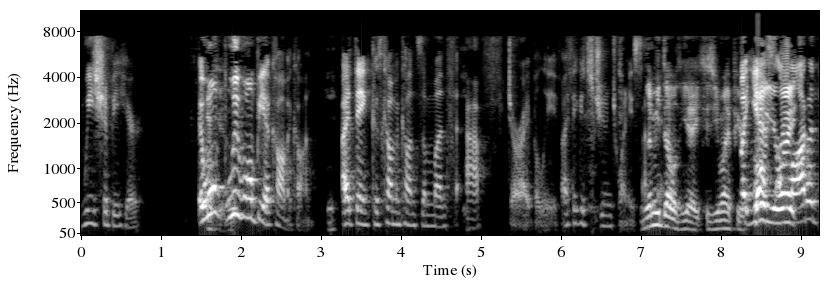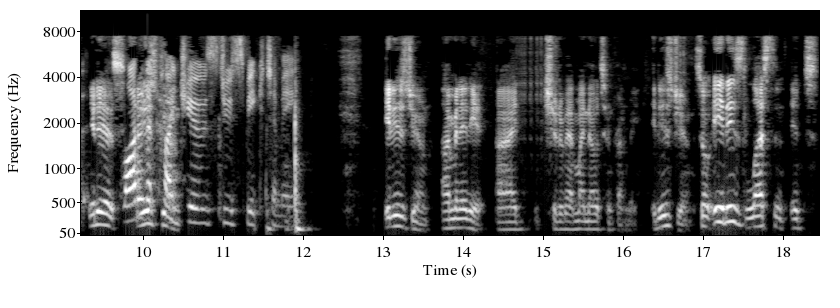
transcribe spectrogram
We should be here. It won't. We won't be at Comic Con. Mm-hmm. I think because Comic Con's a month after, I believe. I think it's June 22nd. Let me double. Yeah, because you might be. But yes, oh, you're a right. lot of the, it is. A lot it of the kaiju's do speak to me. It is June. I'm an idiot. I should have had my notes in front of me. It is June. So it is less than. It's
